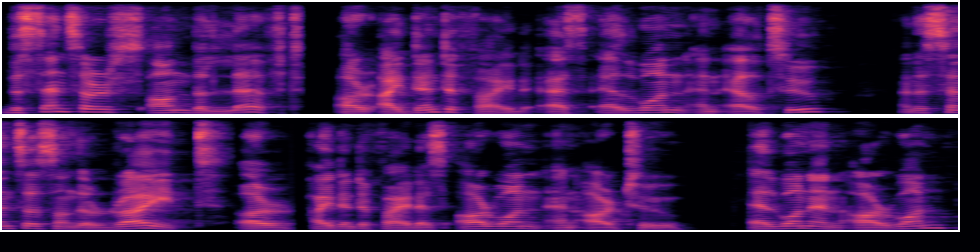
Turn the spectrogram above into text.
The sensors on the left are identified as L1 and L2, and the sensors on the right are identified as R1 and R2. L1 and R1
